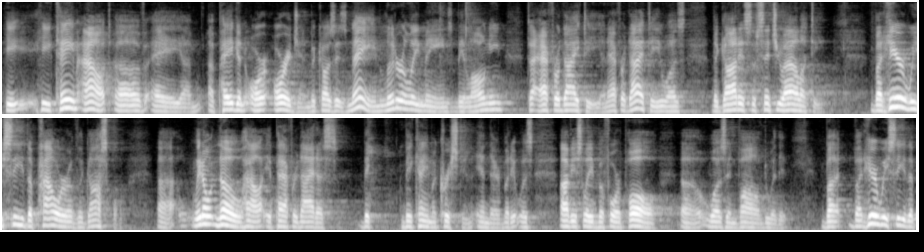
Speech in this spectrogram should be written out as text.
he, he came out of a, um, a pagan or, origin because his name literally means belonging to Aphrodite, and Aphrodite was the goddess of sensuality. But here we see the power of the gospel. Uh, we don't know how Epaphroditus be, became a Christian in there, but it was obviously before Paul uh, was involved with it. But, but here we see the,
